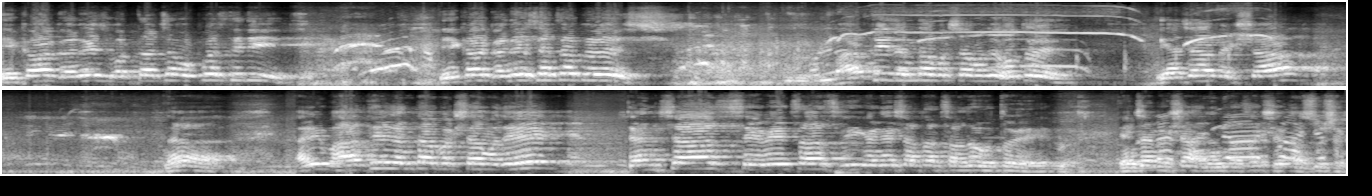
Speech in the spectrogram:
एका गणेश भक्ताच्या उपस्थितीत एका गणेशाचा प्रवेश भारतीय जनता पक्षामध्ये होतोय. याच्यापेक्षा आणि भारतीय जनता पक्षामध्ये त्यांच्या सेवेचा श्री गणेश आता चालू होतोय. याच्यापेक्षा आनंदाचा क्षण असू शकत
